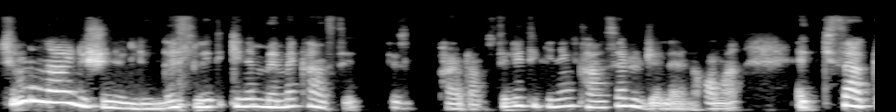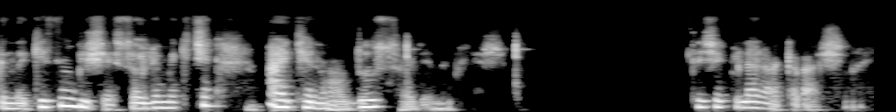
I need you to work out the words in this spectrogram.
Tüm bunlar düşünüldüğünde SILT2'nin meme kanseri pardon, SILT2'nin kanser hücrelerine olan etkisi hakkında kesin bir şey söylemek için erken olduğu söylenebilir. Teşekkürler arkadaşlar.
